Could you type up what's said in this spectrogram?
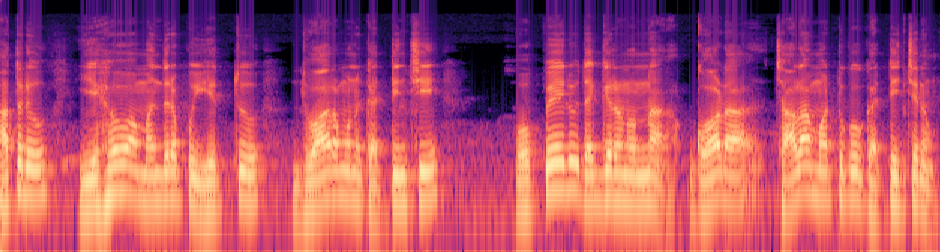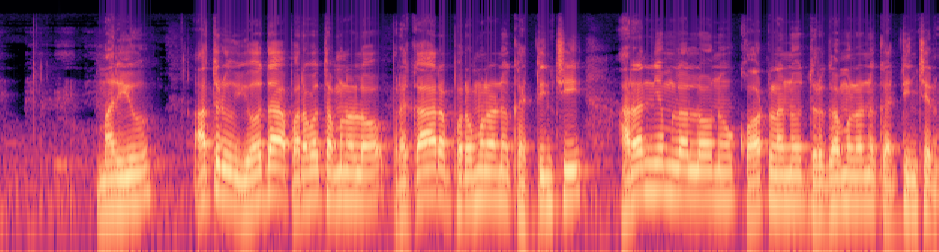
అతడు యహోవ మందిరపు ఎత్తు ద్వారమును కట్టించి ఒప్పేలు దగ్గరనున్న గోడ చాలా మట్టుకు కట్టించను. మరియు అతడు యోధా పర్వతములలో ప్రకార పురములను కట్టించి అరణ్యములలోనూ కోటలను దుర్గములను కట్టించెను.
